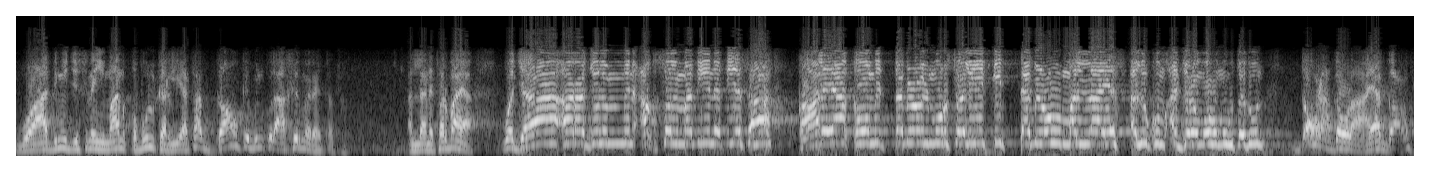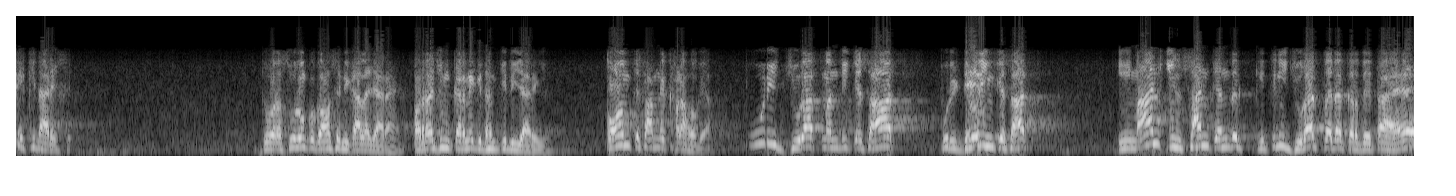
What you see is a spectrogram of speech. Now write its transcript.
وہ آدمی جس نے ایمان قبول کر لیا تھا، گاؤں کے بالکل آخر میں رہتا تھا۔ اللہ نے فرمایا، وجاء رجل من اقصى المدينه دوڑا دوڑا، آیا گاؤں کے کنارے سے۔ تو وہ رسولوں کو گاؤں سے نکالا جا رہا ہے اور رجم کرنے کی دھمکی دی جا رہی ہے۔ قوم کے سامنے کھڑا ہو گیا۔ پوری جرات مندی کے ساتھ، پوری ڈیرنگ کے ساتھ ایمان انسان کے اندر کتنی جرات پیدا کر دیتا ہے،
